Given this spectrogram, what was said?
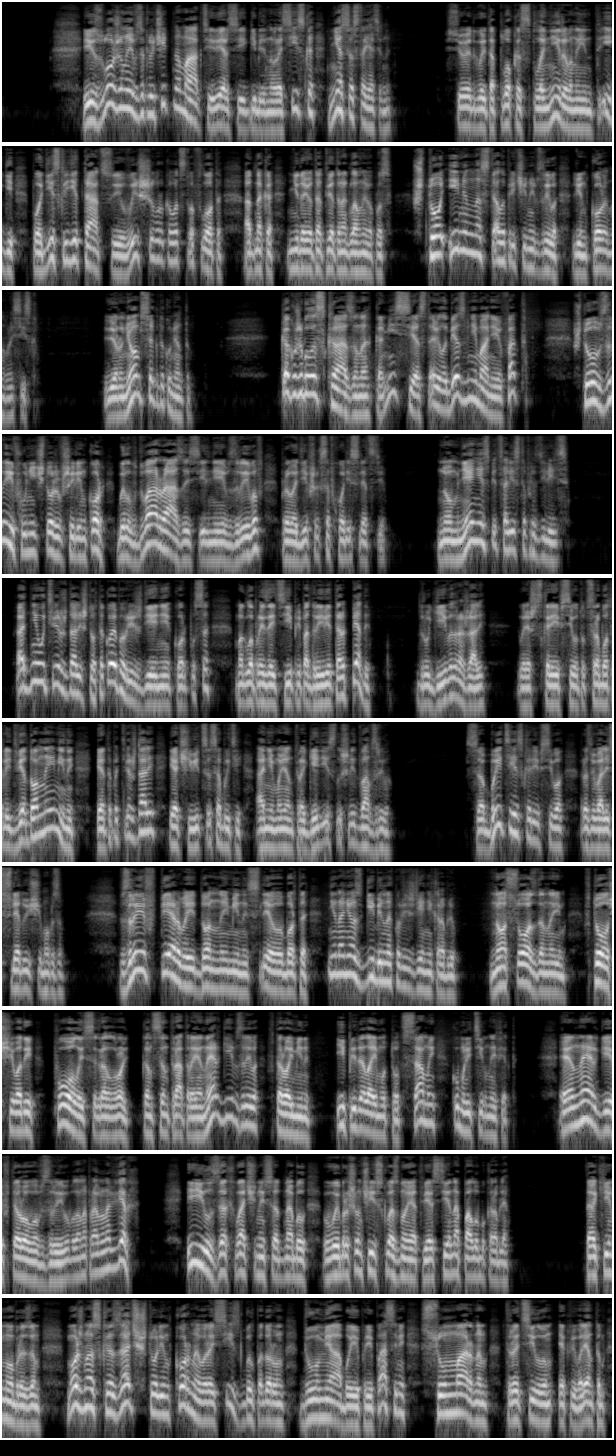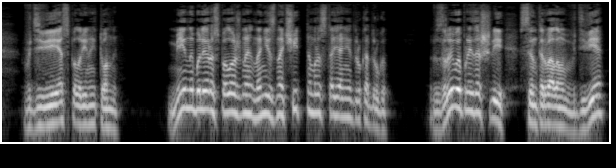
Изложенные в заключительном акте версии гибели Новороссийска несостоятельны. Все это говорит о плохо спланированной интриге по дискредитации высшего руководства флота, однако не дает ответа на главный вопрос что именно стало причиной взрыва линкора Новороссийска. Вернемся к документам. Как уже было сказано, комиссия оставила без внимания факт, что взрыв, уничтоживший линкор, был в два раза сильнее взрывов, проводившихся в ходе следствия. Но мнения специалистов разделились. Одни утверждали, что такое повреждение корпуса могло произойти при подрыве торпеды, другие возражали, Говорят, что, скорее всего, тут сработали две донные мины. Это подтверждали и очевидцы событий. Они в момент трагедии слышали два взрыва. События, скорее всего, развивались следующим образом. Взрыв первой донной мины с левого борта не нанес гибельных повреждений кораблю, но созданная им в толще воды полость сыграла роль концентратора энергии взрыва второй мины и придала ему тот самый кумулятивный эффект. Энергия второго взрыва была направлена вверх. Ил, захваченный со дна, был выброшен через сквозное отверстие на палубу корабля. Таким образом, можно сказать, что линкор «Новороссийск» был подорван двумя боеприпасами с суммарным тротиловым эквивалентом в две с половиной тонны. Мины были расположены на незначительном расстоянии друг от друга. Взрывы произошли с интервалом в две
